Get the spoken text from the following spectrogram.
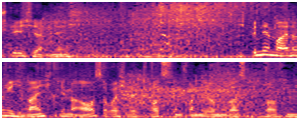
Verstehe ich ja nicht. Ich bin der Meinung, ich weiche dem aus, aber ich werde trotzdem von irgendwas getroffen.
